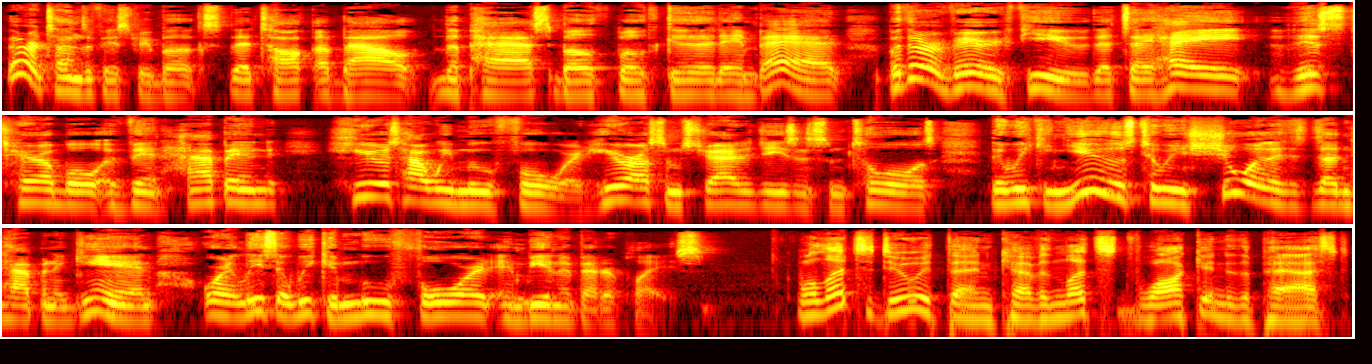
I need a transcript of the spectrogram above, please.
there are tons of history books that talk about the past, both, both good and bad, but there are very few that say, Hey, this terrible event happened. Here's how we move forward. Here are some strategies and some tools that we can use to ensure that this doesn't happen again, or at least that we can move forward and be in a better place. Well, let's do it then, Kevin. Let's walk into the past.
